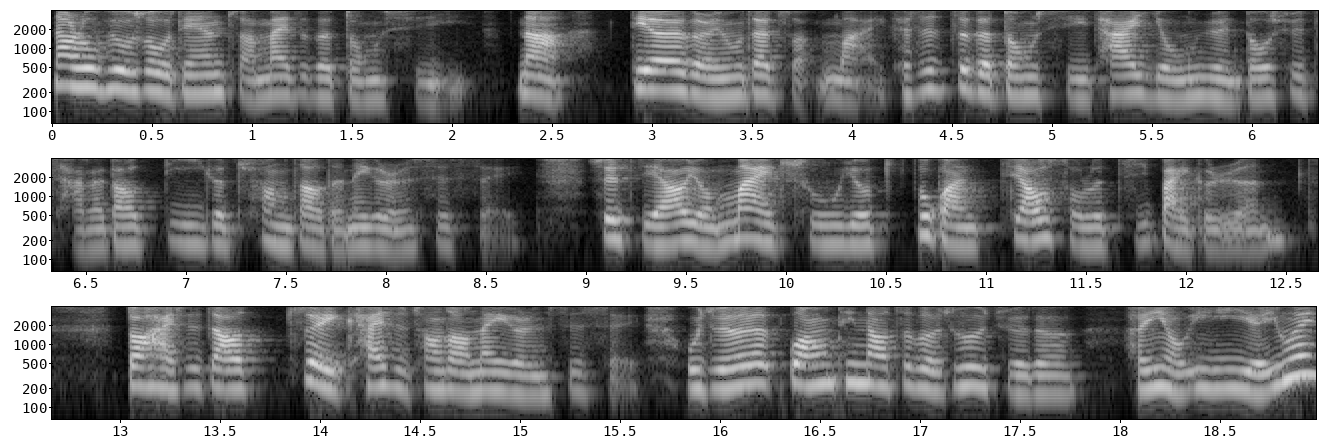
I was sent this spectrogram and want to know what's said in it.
那如果比如说我今天转卖这个东西，那第二个人又在转卖，可是这个东西他永远都去查得到第一个创造的那个人是谁，所以只要有卖出，有不管交手了几百个人。都还是知道最开始创造的那个人是谁。我觉得光听到这个就会觉得很有意义，因为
